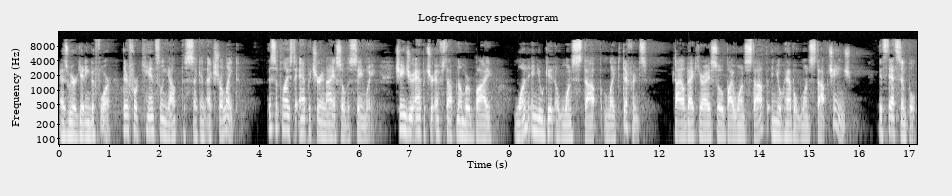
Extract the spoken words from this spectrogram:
as we were getting before, therefore canceling out the second extra light. This applies to aperture and ISO the same way. Change your aperture f-stop number by 1 and you'll get a one stop light difference. Dial back your ISO by one stop and you'll have a one stop change. It's that simple.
